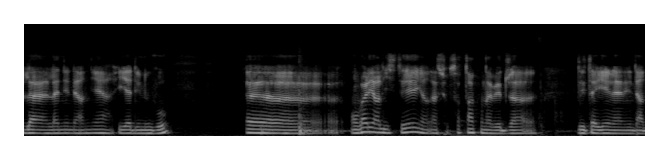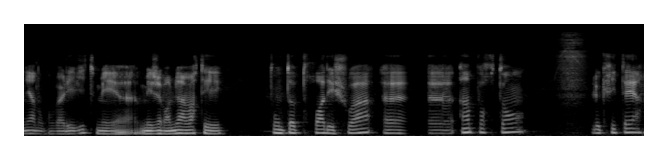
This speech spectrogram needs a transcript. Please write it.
l'année dernière et il y a des nouveaux. Euh, on va les relister. Il y en a sur certains qu'on avait déjà détaillés l'année dernière, donc on va aller vite. Mais, euh, j'aimerais bien avoir ton top 3 des choix. Important, le critère.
